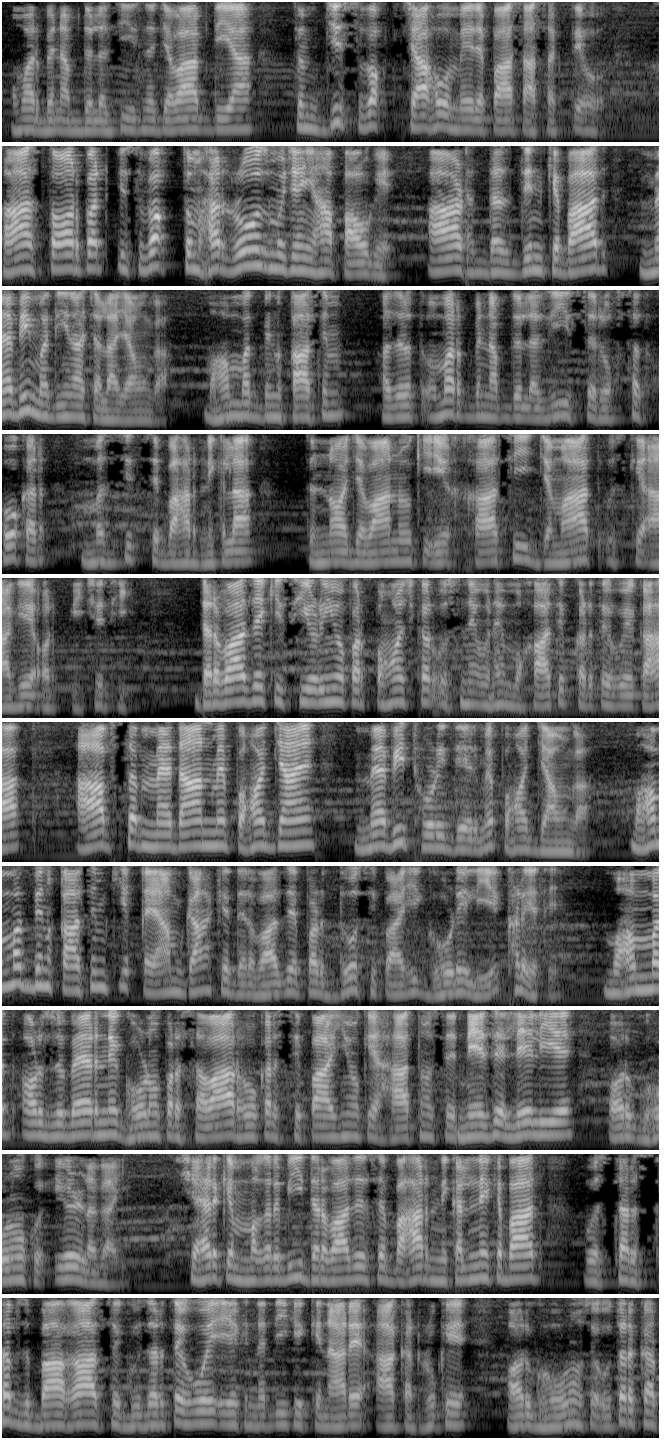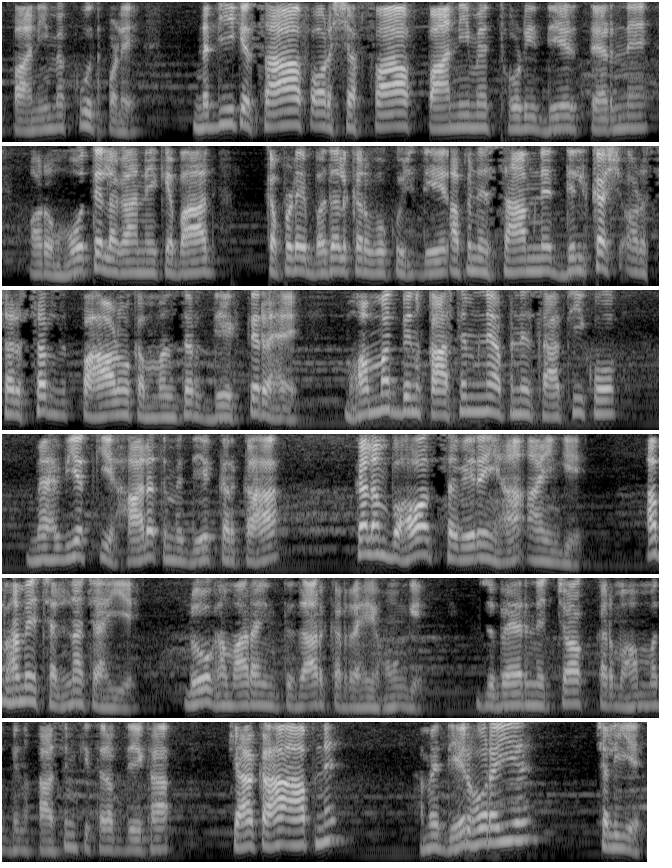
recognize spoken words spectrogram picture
عمر بن عبدالعزیز نے جواب دیا، تم جس وقت چاہو میرے پاس آ سکتے ہو۔ خاص طور پر اس وقت تم ہر روز مجھے یہاں پاؤ گے۔ آٹھ دس دن کے بعد میں بھی مدینہ چلا جاؤں گا۔ محمد بن قاسم حضرت عمر بن عبدالعزیز سے رخصت ہو کر مسجد سے باہر نکلا تو نوجوانوں کی ایک خاصی جماعت اس کے آگے اور پیچھے تھی۔ دروازے کی سیڑھیوں پر پہنچ کر اس نے انہیں مخاطب کرتے ہوئے کہا، آپ سب میدان میں پہنچ جائیں، میں بھی تھوڑی دیر میں پہنچ جاؤں گا۔ محمد بن قاسم کی قیام گاہ کے دروازے پر دو سپاہی گھوڑے لیے کھڑے تھے۔ محمد اور زبیر نے گھوڑوں پر سوار ہو کر سپاہیوں کے ہاتھوں سے نیزے لے لیے اور گھوڑوں کو ایڑ لگائی۔ شہر کے مغربی دروازے سے باہر نکلنے کے بعد وہ سرسبز باغات سے گزرتے ہوئے ایک ندی کے کنارے آ کر رکے اور گھوڑوں سے اتر کر پانی میں کود پڑے۔ ندی کے صاف اور شفاف پانی میں تھوڑی دیر تیرنے اور غوطے لگانے کے بعد کپڑے بدل کر وہ کچھ دیر اپنے سامنے دلکش اور سرسبز پہاڑوں کا منظر دیکھتے رہے۔ محمد بن قاسم نے اپنے ساتھی کو محویت کی حالت میں دیکھ کر کہا، کل ہم بہت سویرے یہاں آئیں گے، اب ہمیں چلنا چاہیے۔ لوگ ہمارا انتظار کر رہے ہوں گے۔ زبیر نے چوک کر محمد بن قاسم کی طرف دیکھا۔ کیا کہا آپ نے؟ ہمیں دیر ہو رہی ہے۔ چلیے۔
